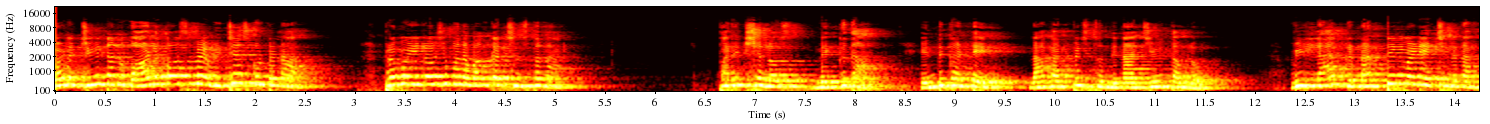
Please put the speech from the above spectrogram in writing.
వాళ్ళ జీవితాన్ని వాళ్ళ కోసమే విచ్చేసుకుంటున్నారు. ప్రభు ఈరోజు మన వంక చూస్తున్నారు. పరీక్షలో నెగ్గుదాం. ఎందుకంటే నాకు అనిపిస్తుంది నా జీవితంలో we lack nothing my dear children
